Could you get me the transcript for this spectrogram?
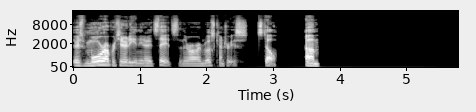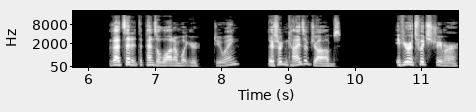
there's more opportunity in the United States than there are in most countries still. Um, that said, it depends a lot on what you're doing. There's certain kinds of jobs. If you're a Twitch streamer,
